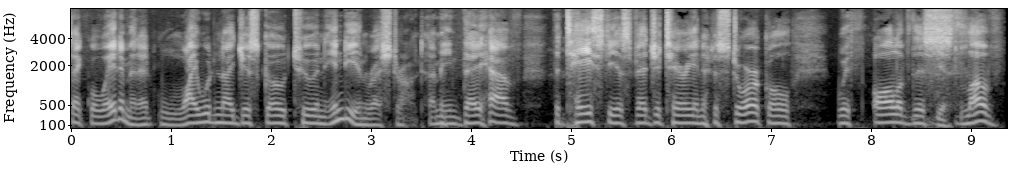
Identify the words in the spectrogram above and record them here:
It's like, well, wait a minute. Why wouldn't I just go to an Indian restaurant? I mean, they have the tastiest vegetarian historical with all of this Yes. love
